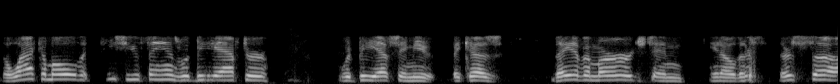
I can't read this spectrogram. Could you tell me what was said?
the whack a mole that TCU fans would be after would be SMU because they have emerged, and you know, there's there's uh,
